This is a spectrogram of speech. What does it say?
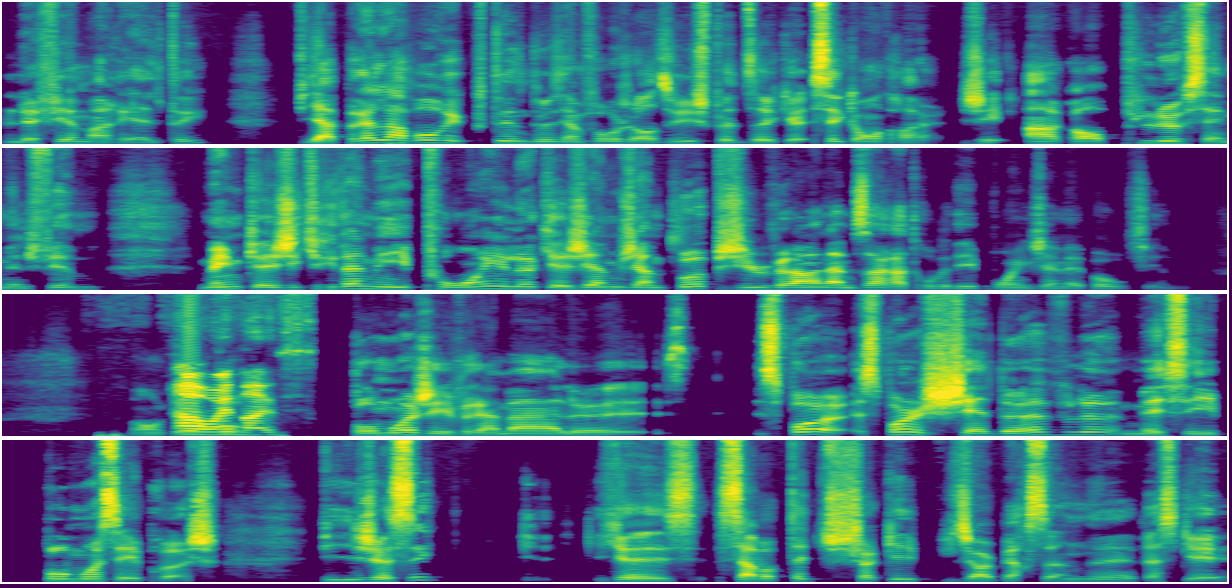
le film en réalité. Puis après l'avoir écouté une deuxième fois aujourd'hui, je peux te dire que c'est le contraire. J'ai encore plus aimé le film. Même que j'écrivais mes points là, que j'aime, j'aime pas, puis j'ai eu vraiment la misère à trouver des points que j'aimais pas au film. Donc, ah ouais, nice. Pour moi, j'ai vraiment. C'est pas, pas un chef-d'œuvre, mais c'est pour moi, c'est proche. Puis je sais que ça va peut-être choquer plusieurs personnes, parce que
